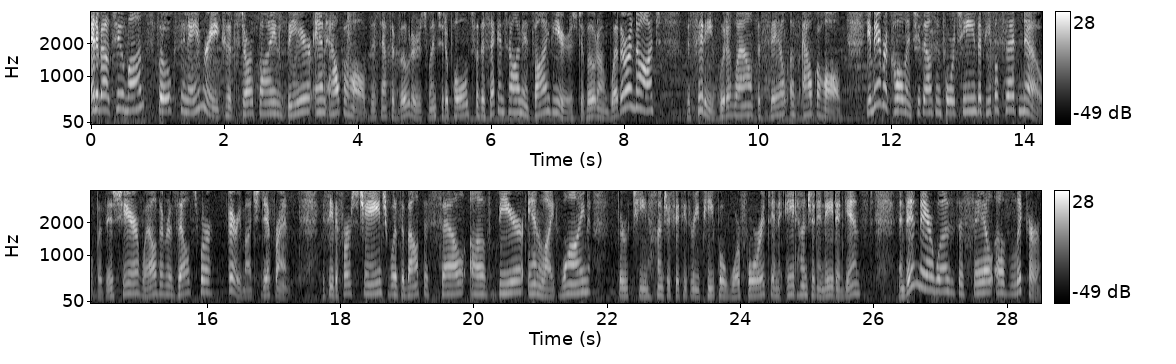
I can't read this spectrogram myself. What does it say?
In about two months, folks in Amory could start buying beer and alcohol. This after voters went to the polls for the second time in five years to vote on whether or not the city would allow the sale of alcohol. You may recall in 2014 the people said no, but this year, well, the results were very much different. You see, the first change was about the sale of beer and light wine. 1,353 people were for it and 808 against. And then there was the sale of liquor.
